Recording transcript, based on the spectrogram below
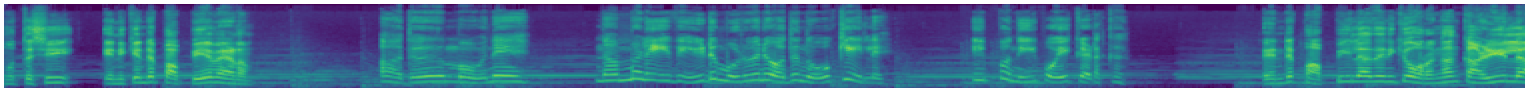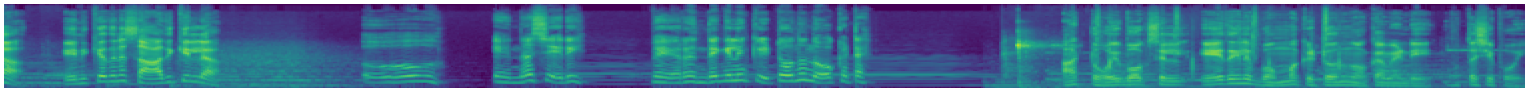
മുത്തശ്ശി എനിക്കെന്റെ പപ്പിയെ വേണം. അത് മോനെ നമ്മൾ ഈ വീട് മുഴുവനും അത് നോക്കിയില്ലേ? ഇപ്പൊ നീ പോയി കിടക്ക്. എന്റെ പപ്പിയില്ലാതെ എനിക്ക് ഉറങ്ങാൻ കഴിയില്ല. എനിക്കതിന് സാധിക്കില്ല. ഓ എന്നാ ശരി. വേറെ എന്തെങ്കിലും കിട്ടുമെന്ന് നോക്കട്ടെ. ആ ടോയ് ബോക്സിൽ ഏതെങ്കിലും ബൊമ്മ കിട്ടുമെന്ന് നോക്കാൻ വേണ്ടി മുത്തശ്ശി പോയി.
